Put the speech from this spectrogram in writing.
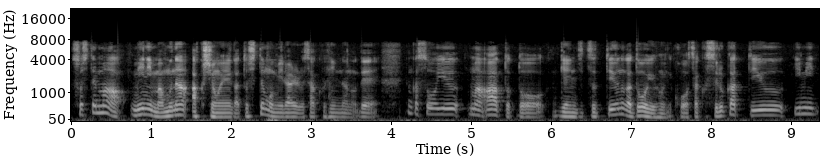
そしてまあミニマムなアクション映画としても見られる作品なのでなんかそういう、まあ、アートと現実っていうのがどういうふうに交錯するかっていう意味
